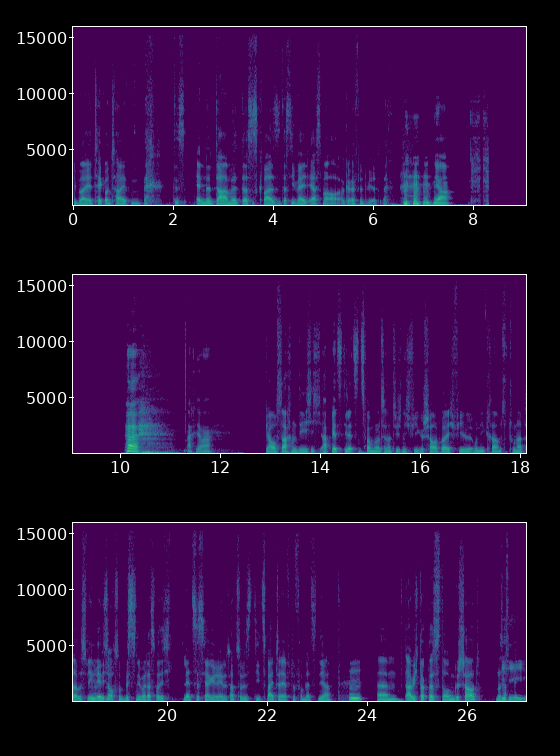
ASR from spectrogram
wie bei Attack on Titan. Das endet damit, dass es quasi, dass die Welt erstmal geöffnet wird. ja. Ach ja. Ja, auch Sachen, die ich, ich habe jetzt die letzten zwei Monate natürlich nicht viel geschaut, weil ich viel Unikram zu tun hatte, aber deswegen mhm. rede ich auch so ein bisschen über das, was ich letztes Jahr geredet habe, zumindest die zweite Hälfte vom letzten Jahr. Mhm. Ähm, da habe ich Dr. Stone geschaut und das hat, mir,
